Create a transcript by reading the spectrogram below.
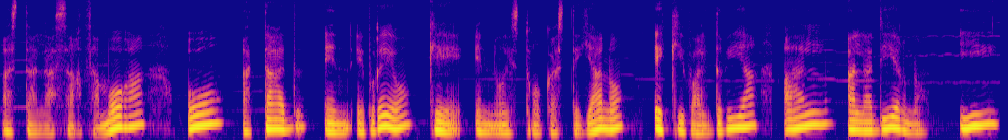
hasta la zarzamora o atad en hebreo, que en nuestro castellano equivaldría al aladierno y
